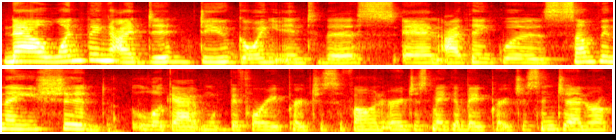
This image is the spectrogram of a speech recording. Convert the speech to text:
Now, one thing I did do going into this, and I think was something that you should look at before you purchase a phone or just make a big purchase in general,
